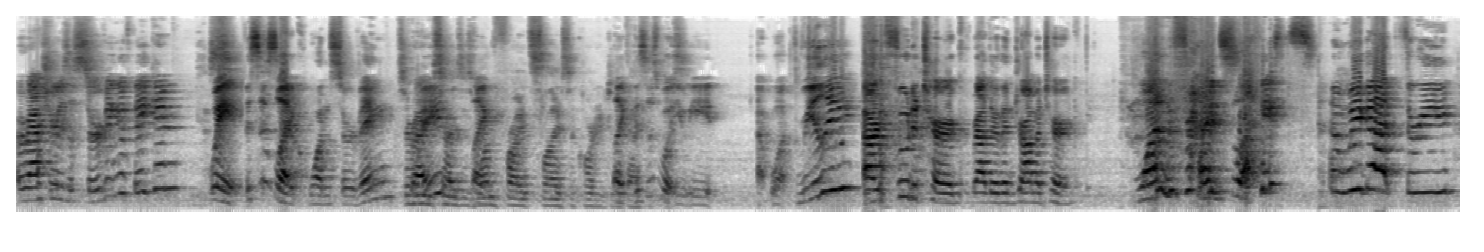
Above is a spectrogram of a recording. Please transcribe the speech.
A rasher is a serving of bacon? Yes. Wait, this is like one serving, Serving right? size is like, one fried slice according to like this is what you eat. At what? Really? Our foodaturg rather than dramaturg. One fried slice, and we got three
